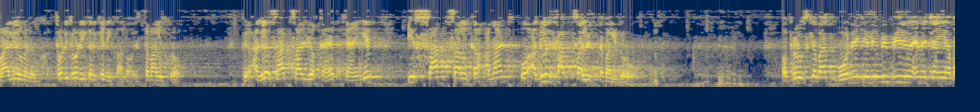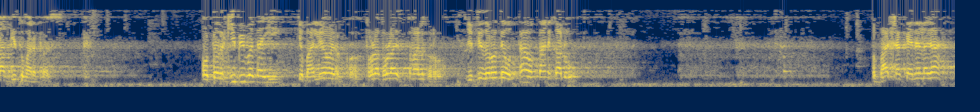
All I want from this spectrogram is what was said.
بالیوں میں رکھو، تھوڑی تھوڑی کر کے نکالو، استعمال کرو۔ پھر اگلے سات سال جو قحط چاہیں گے، اس سات سال کا اناج وہ اگلے سات سال استعمال کرو۔ اور پھر اس کے بعد بونے کے لیے بھی بیج رہنے چاہیے باقی تمہارے پاس۔ اور ترکیب بھی بتائیے کہ بالیوں میں رکھو، تھوڑا تھوڑا استعمال کرو۔ جتنی ضرورت ہے اتنا اتنا نکالو۔ بادشاہ کہنے لگا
